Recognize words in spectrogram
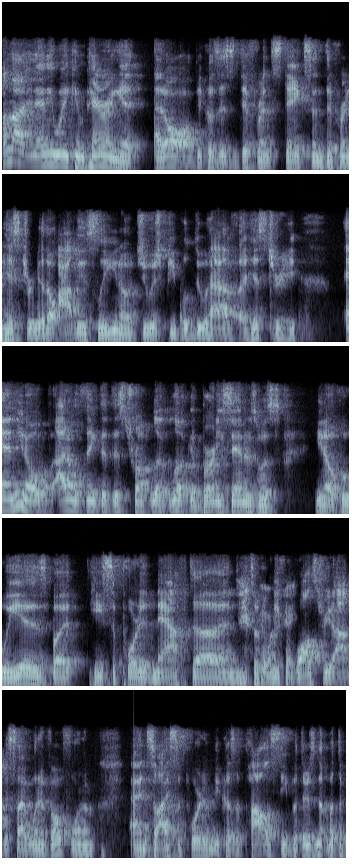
I'm not in any way comparing it at all because it's different stakes and different history. Although obviously, you know, Jewish people do have a history. And, you know, I don't think that this Trump look, look, if Bernie Sanders was, you know, who he is, but he supported NAFTA and took money from Wall Street, obviously I wouldn't vote for him. And so I support him because of policy. But there's no but the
